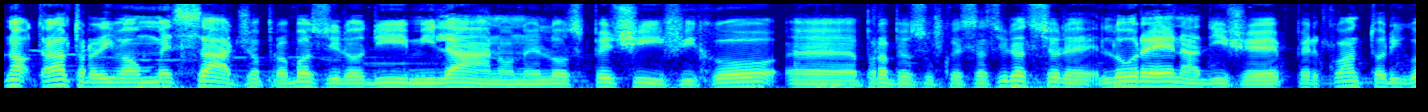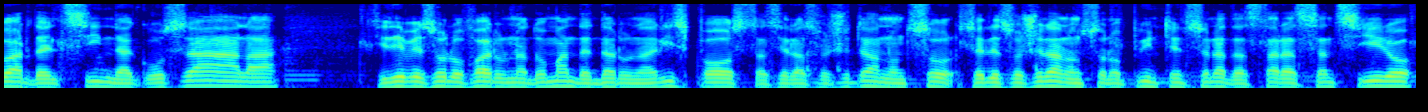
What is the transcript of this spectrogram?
No, tra l'altro arriva un messaggio a proposito di Milano nello specifico, eh, proprio su questa situazione. Lorena dice: Per quanto riguarda il sindaco Sala, si deve solo fare una domanda e dare una risposta. Se, so- se le società non sono più intenzionate a stare a San Siro,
